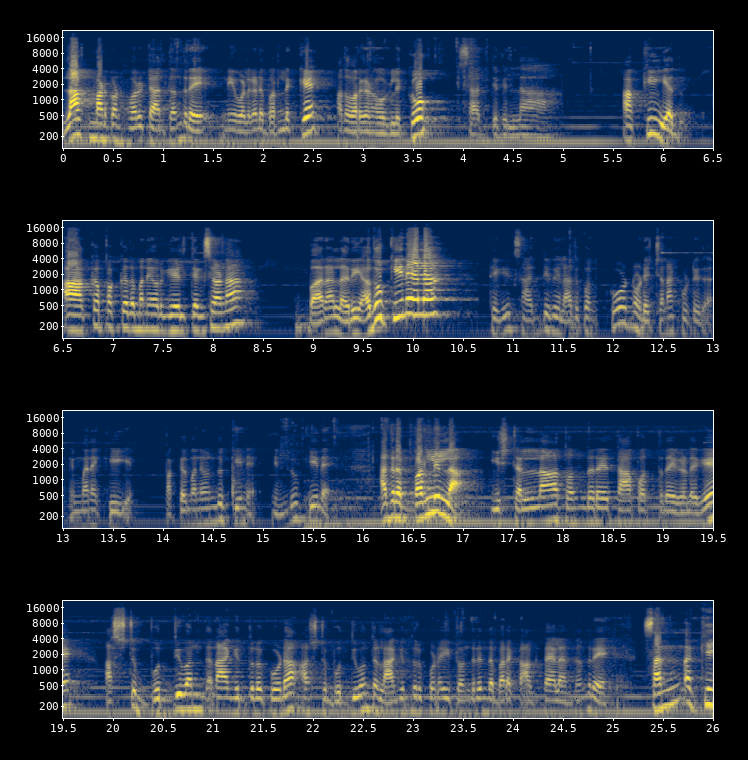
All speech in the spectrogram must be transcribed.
ಲಾಕ್ ಮಾಡ್ಕೊಂಡು ಹೊರಟ ಅಂತಂದ್ರೆ ನೀವು ಒಳಗಡೆ ಬರಲಿಕ್ಕೆ ಅದು ಹೊರಗಡೆ ಹೋಗ್ಲಿಕ್ಕೂ ಸಾಧ್ಯವಿಲ್ಲ. ಆ ಕೀ ಅದು. ಆ ಅಕ್ಕಪಕ್ಕದ ಮನೆಯವ್ರಿಗೆ ಹೇಳಿ ತೆಗೆಸೋಣ. ಬರಲ್ಲ ರೀ. ಅದು ಕೀನೇ ಅಲ್ಲ. ತೆಗಿಯಕ್ಕೆ ಸಾಧ್ಯವಿಲ್ಲ. ಅದಕ್ಕೊಂದು ಕೋಡ್ ನೋಡಿ. ಚೆನ್ನಾಗಿ ಕೊಟ್ಟಿದ್ದ ನಿಮ್ಮ ಮನೆ ಕೀಗೆ. ಪಕ್ಕದ ಮನೆ ಒಂದು ಕೀನೆ ನಿಮ್ದು ಕೀನೆ. ಆದರೆ ಬರಲಿಲ್ಲ. ಇಷ್ಟೆಲ್ಲ ತೊಂದರೆ, ತಾಪತ್ರಯಗಳಿಗೆ ಅಷ್ಟು ಬುದ್ಧಿವಂತನಾಗಿದ್ದರೂ ಕೂಡ, ಅಷ್ಟು ಬುದ್ಧಿವಂತರಾಗಿದ್ದರೂ ಕೂಡ ಈ ತೊಂದರೆಯಿಂದ ಬರಕ್ಕೆ ಆಗ್ತಾ ಇಲ್ಲ ಅಂತಂದ್ರೆ ಸಣ್ಣ ಕೀ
